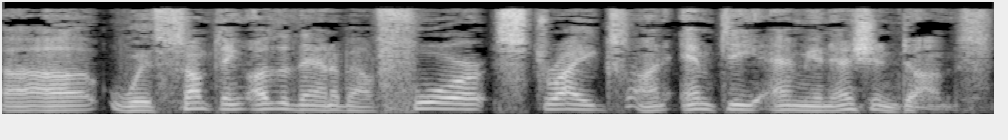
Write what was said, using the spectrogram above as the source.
uh, with something other than about four strikes on empty ammunition dumps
